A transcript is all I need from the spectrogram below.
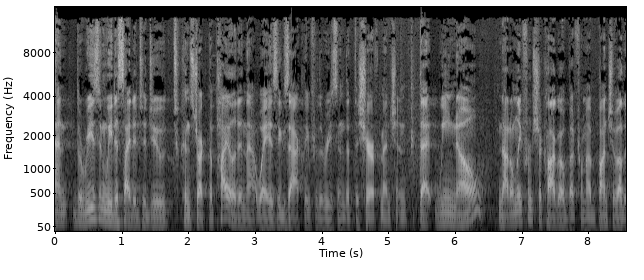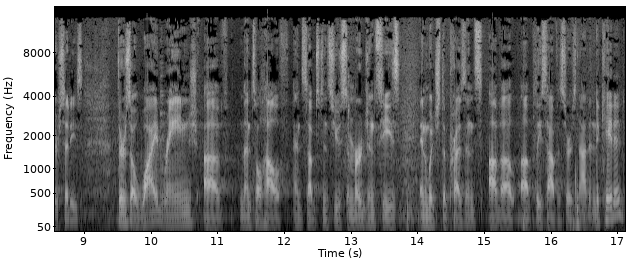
And the reason we decided to do to construct the pilot in that way is exactly for the reason that the sheriff mentioned. That we know, not only from Chicago but from a bunch of other cities, there's a wide range of mental health and substance use emergencies in which the presence of a, a police officer is not indicated.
